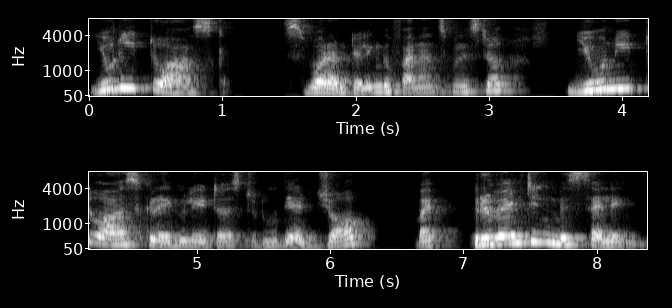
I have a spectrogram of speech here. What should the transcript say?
You need to ask, what I'm telling the finance minister, you need to ask regulators to do their job by preventing mis-selling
